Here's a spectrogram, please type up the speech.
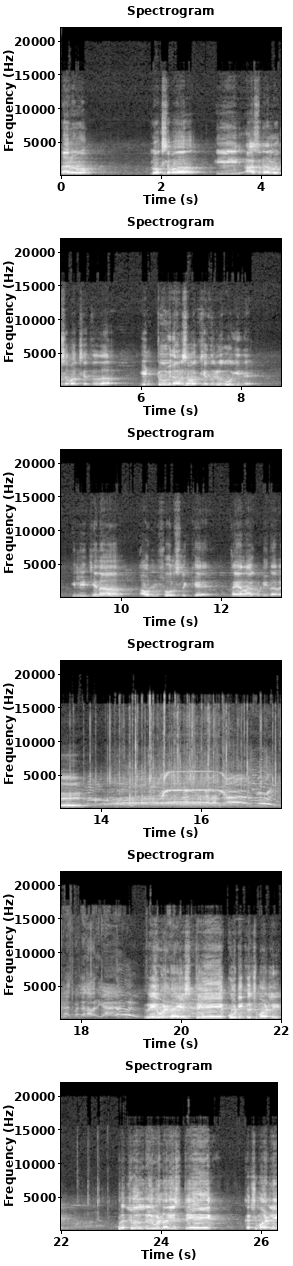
ನಾನು ಲೋಕಸಭಾ ಈ ಹಾಸನ ಲೋಕಸಭಾ ಕ್ಷೇತ್ರದ ಎಂಟು ವಿಧಾನಸಭಾ ಕ್ಷೇತ್ರಗಳಿಗೆ ಹೋಗಿದ್ದೆ. ಇಲ್ಲಿ ಜನ ಅವ್ರನ್ನ ಸೋಲಿಸ್ಲಿಕ್ಕೆ ತಯಾರಾಗ್ಬಿಟ್ಟಿದ್ದಾರೆ. ರೇವಣ್ಣ ಎಷ್ಟೇ ಕೋಟಿ ಖರ್ಚು ಮಾಡಲಿ, ಪ್ರಜ್ವಲ್ ರೇವಣ್ಣ ಎಷ್ಟೇ ಖರ್ಚು ಮಾಡಲಿ,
